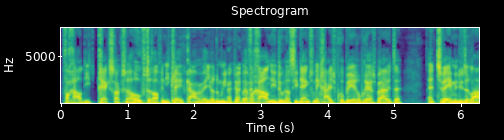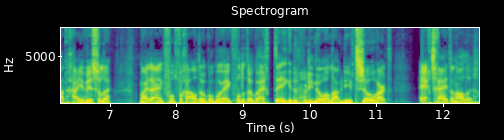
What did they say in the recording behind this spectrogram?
Van Gaal die trekt straks zijn hoofd eraf in die kleedkamer. Weet je. Want dan moet je natuurlijk bij Van Gaal niet doen. Als hij denkt van, ik ga eens proberen op rechts buiten. En twee minuten later ga je wisselen. Maar uiteindelijk vond Van Gaal het ook wel mooi. Ik vond het ook wel echt tekenend ja. voor die Noah Lang. Die heeft zo hard echt scheid aan alles.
